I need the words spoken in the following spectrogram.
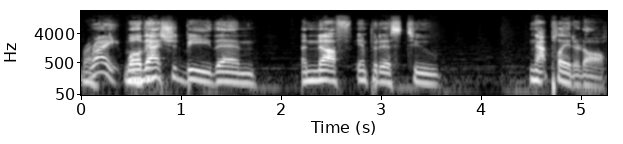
right. Right. Well, that should be then enough impetus to not play it at all.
